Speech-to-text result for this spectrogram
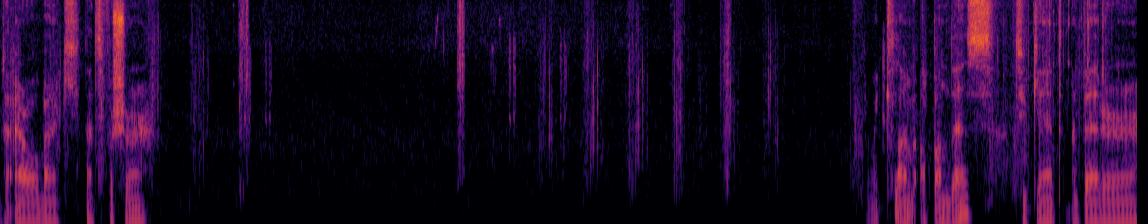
Need that arrow back, that's for sure. Can we climb up on this to get a better...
